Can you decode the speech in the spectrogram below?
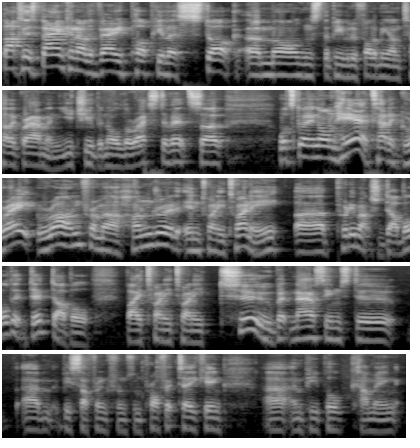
Barclays Bank, another very popular stock amongst the people who follow me on Telegram and YouTube and all the rest of it. So, what's going on here? It's had a great run from 100 in 2020, uh, pretty much doubled. It did double by 2022, but now seems to um, be suffering from some profit taking uh, and people coming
